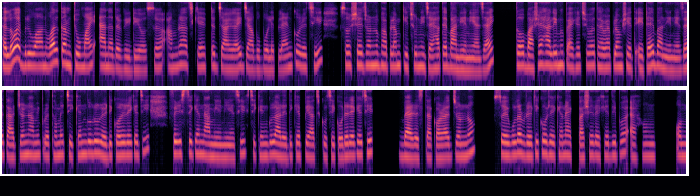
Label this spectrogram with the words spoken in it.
Hello everyone welcome to my another video so আমরা আজকে একটা জায়গায় যাব বলে প্ল্যান করেছি। সো সেজন্য ভাবলাম কিছু নিজের হাতে বানিয়ে নিয়ে যাই তো, বাসায় হালিমও প্যাকেট ছিল, তাই ভাবলাম সে এটাই বানিয়ে নিয়ে যায়। তার জন্য আমি প্রথমে চিকেনগুলো রেডি করে রেখেছি। ফ্রিজ চিকেন নামিয়ে নিয়েছি। চিকেনগুলো আর এদিকে পেঁয়াজ কুচি করে রেখেছি ব্যারেস্তা করার জন্য। সো এগুলো রেডি করে এখানে এক পাশে রেখে দিব। এখন অন্য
